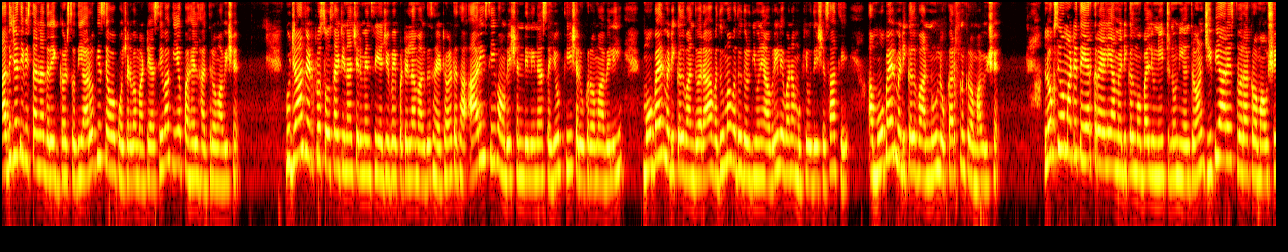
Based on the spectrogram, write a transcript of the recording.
આદિજાતિ વિસ્તારના દરેક ઘર સુધી આરોગ્ય સેવાઓ પહોંચાડવા માટે આ સેવાકીય પહેલ હાથ ધરવામાં આવી છે. ગુજરાત રેડક્રોસ સોસાયટીના ચેરમેન શ્રી અજયભાઈ પટેલના માર્ગદર્શન હેઠળ તથા આરઈસી ફાઉન્ડેશન દિલ્હીના સહયોગથી શરૂ કરવામાં આવેલી મોબાઈલ મેડિકલ વાન દ્વારા વધુમાં વધુ દર્દીઓને આવરી લેવાના મુખ્ય ઉદ્દેશ્ય સાથે આ મોબાઈલ મેડિકલ વાનનું લોકાર્પણ કરવામાં આવ્યું છે. લોકસેવા માટે તૈયાર કરાયેલી આ મેડિકલ મોબાઈલ યુનિટનું નિયંત્રણ જીપીઆરએસ દ્વારા કરવામાં આવશે.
